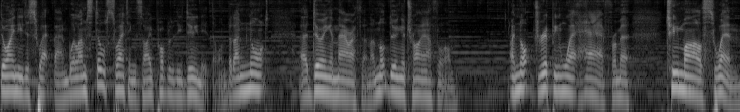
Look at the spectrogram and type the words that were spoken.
Do I need a sweatband? Well, I'm still sweating, so I probably do need that one. But I'm not uh, doing a marathon. I'm not doing a triathlon. I'm not dripping wet hair from a two mile swim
